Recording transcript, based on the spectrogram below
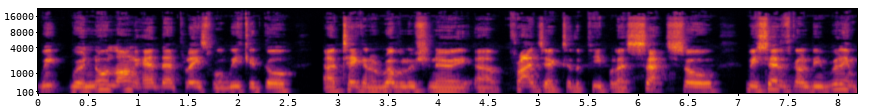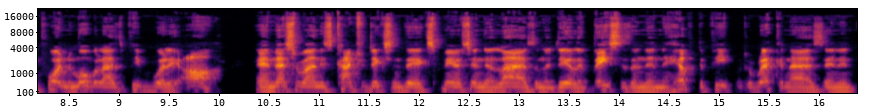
we we're no longer at that place where we could go uh, taking a revolutionary uh, project to the people as such. So we said it's going to be really important to mobilize the people where they are. And that's around these contradictions they experience in their lives on a daily basis, and then to help the people to recognize and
